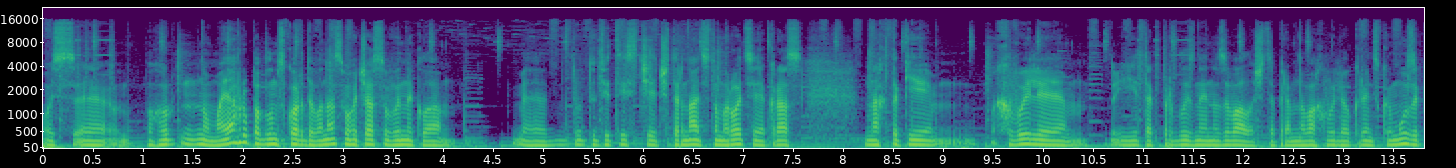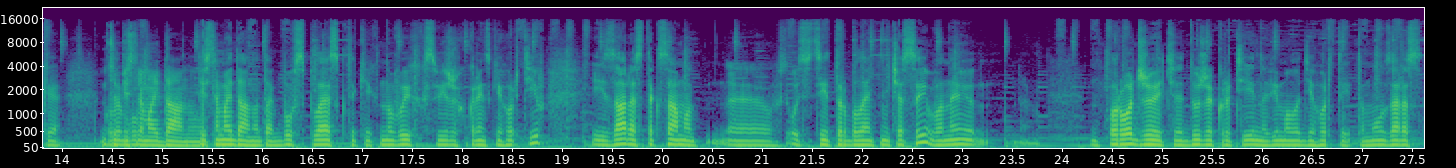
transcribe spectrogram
ось е, ну, моя група Bloomscore, вона свого часу виникла е, у 2014 році, якраз на такі хвилі, її так приблизно і називали, що це прям нова хвиля української музики. це після був- Майдану. Після Майдану так був сплеск таких нових свіжих українських гуртів. І зараз так само е, ось ці турбулентні часи вони породжують дуже круті нові молоді гурти. Тому зараз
